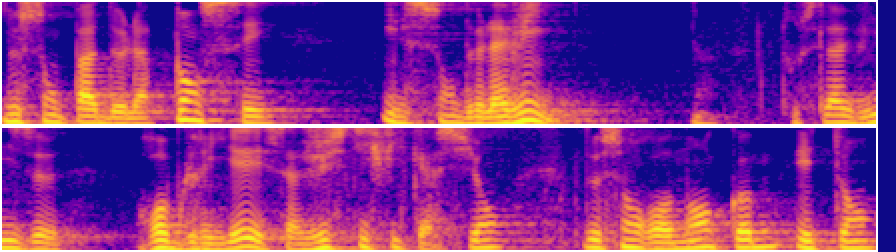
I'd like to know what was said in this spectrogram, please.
ne sont pas de la pensée, ils sont de la vie. Tout cela vise Rob et sa justification de son roman comme étant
